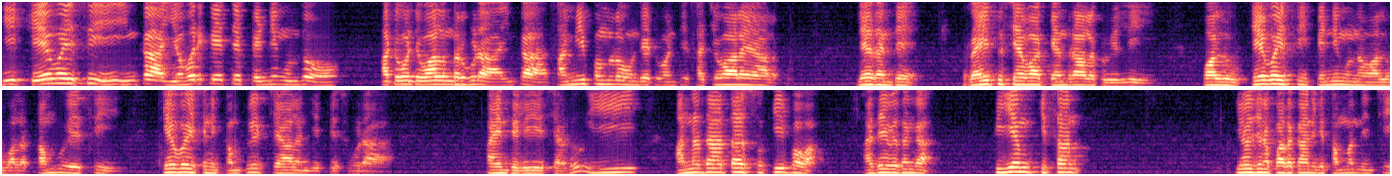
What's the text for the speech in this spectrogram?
ఈ కేవైసీ ఇంకా ఎవరికైతే పెండింగ్ ఉందో అటువంటి వాళ్ళందరూ కూడా ఇంకా సమీపంలో ఉండేటువంటి సచివాలయాలకు లేదంటే రైతు సేవా కేంద్రాలకు వెళ్ళి వాళ్ళు కేవైసీ పెండింగ్ ఉన్న వాళ్ళు వాళ్ళ తంబు వేసి కేవైసీని కంప్లీట్ చేయాలని చెప్పేసి కూడా ఆయన తెలియజేశాడు. ఈ అన్నదాత సుఖీభవ అదేవిధంగా పిఎం కిసాన్ యోజన పథకానికి సంబంధించి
